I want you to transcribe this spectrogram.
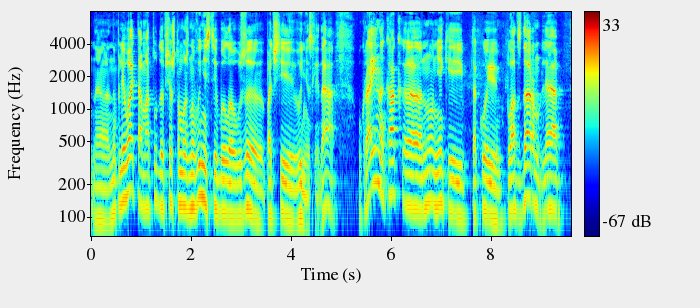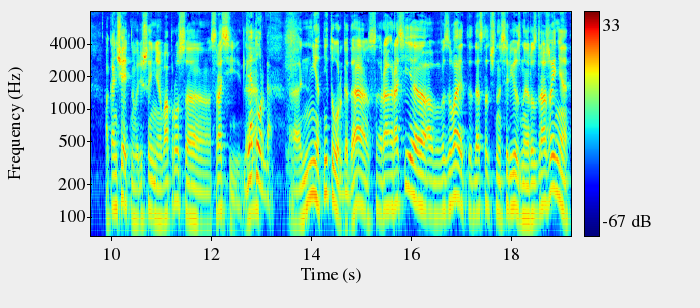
э, наплевать, там оттуда все, что можно вынести было, уже почти вынесли. Да? Украина как э, ну, некий такой плацдарм для окончательного решения вопроса с Россией. да. Для торга. Э, Нет, не торга, да. Россия вызывает достаточно серьезное раздражение,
